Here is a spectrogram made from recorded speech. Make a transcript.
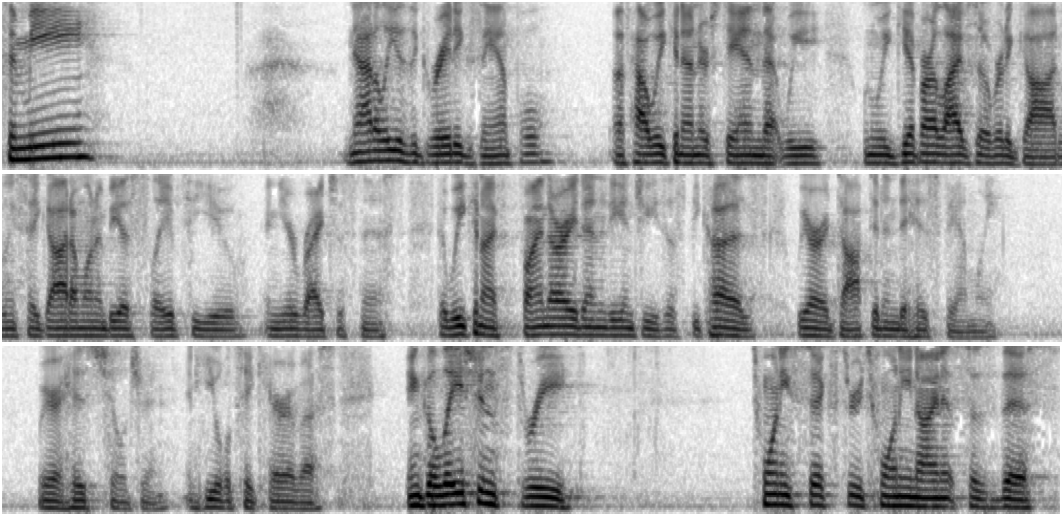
To me, Natalie is a great example of how we can understand that we, when we give our lives over to God, when we say, God, I want to be a slave to you and your righteousness, that we can uh, find our identity in Jesus because we are adopted into his family. We are his children, and he will take care of us. In Galatians 3 26 through 29, it says this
